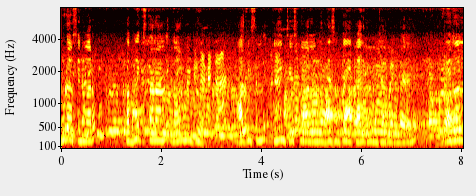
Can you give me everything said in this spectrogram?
మూడవ శనివారం పబ్లిక్ స్థలాన్ని గవర్నమెంట్ ఆఫీసుల్ని క్లీన్ చేసుకోవాలనే ఉద్దేశంతో ఈ కార్యక్రమం చేపట్టడం జరిగింది. ఈరోజు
